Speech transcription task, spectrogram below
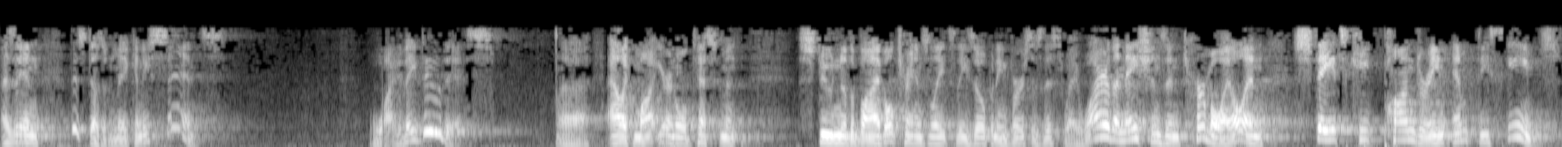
As in, this doesn't make any sense. Why do they do this? Uh, Alec Motyer, an Old Testament student of the Bible, translates these opening verses this way Why are the nations in turmoil and states keep pondering empty schemes?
